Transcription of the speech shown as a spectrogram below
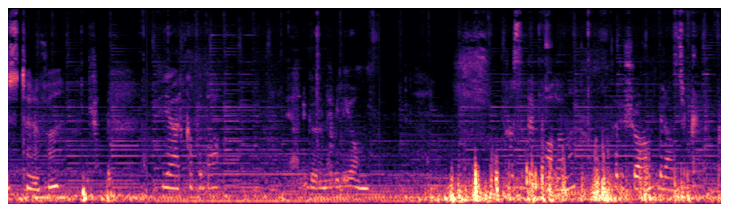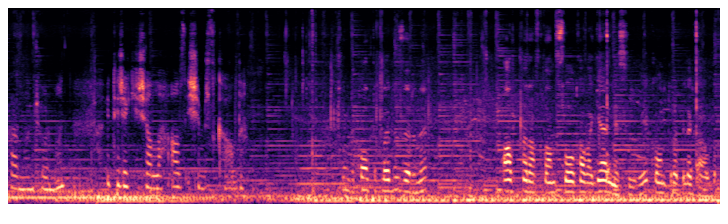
üst tarafa. Diğer kapıda yani görünebiliyor mu? Burası depo alanı. Tabii şu an birazcık karman çorman. Bitecek inşallah. Az işimiz kaldı. Şimdi koltukların üzerine alt taraftan soğuk hava gelmesin diye kontraplak aldım.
